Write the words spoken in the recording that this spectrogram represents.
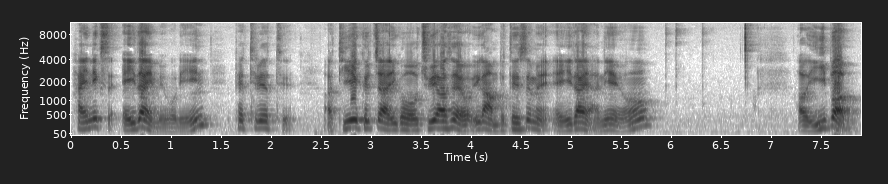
하이닉스 A die 메모리인 패트리어트. 아, 뒤에 글자 이거 주의하세요. 이거 안 붙어 있으면 A die 아니에요. 어, 2번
